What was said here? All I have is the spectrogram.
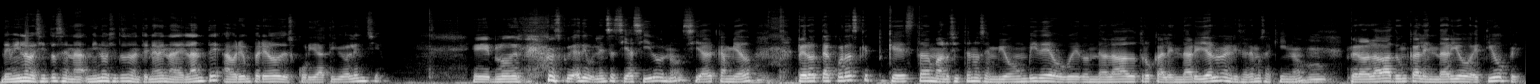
De 1900 en a- 1999 en adelante habría un periodo de oscuridad y violencia. Eh, lo de oscuridad y violencia sí ha sido, ¿no? Sí ha cambiado. Pero ¿te acuerdas que, que esta Malucita nos envió un video, güey, donde hablaba de otro calendario? Ya lo analizaremos aquí, ¿no? Pero hablaba de un calendario etíope,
